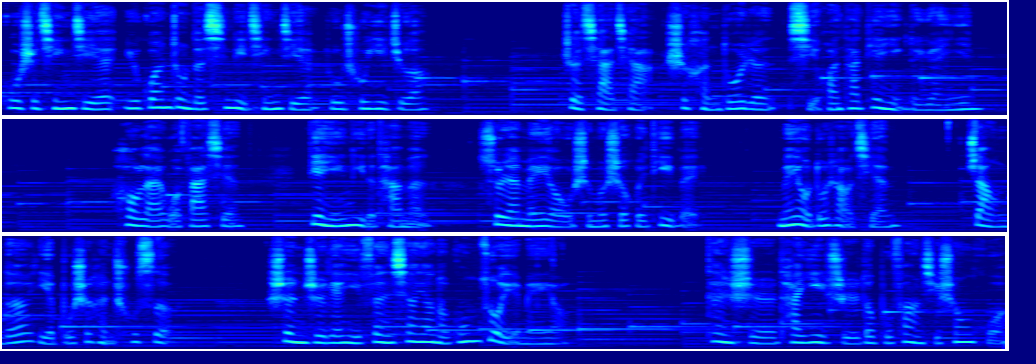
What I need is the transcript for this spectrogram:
故事情节与观众的心理情节如出一辙，这恰恰是很多人喜欢他电影的原因。后来我发现，电影里的他们虽然没有什么社会地位。没有多少钱，长得也不是很出色，甚至连一份像样的工作也没有。但是他一直都不放弃生活，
